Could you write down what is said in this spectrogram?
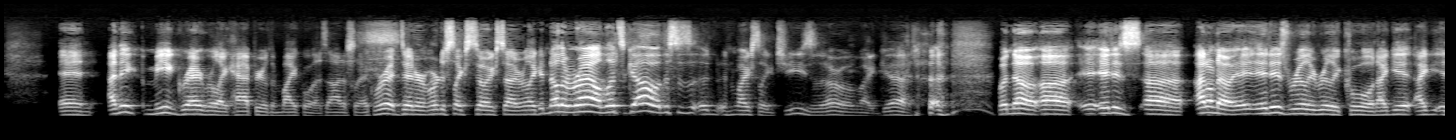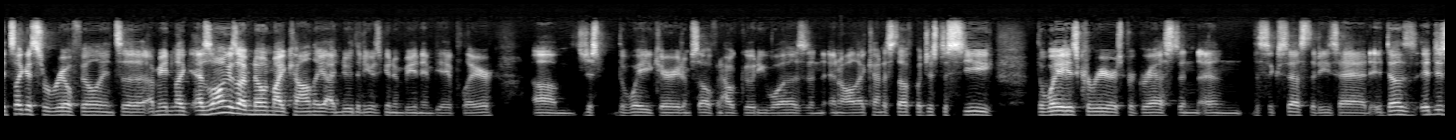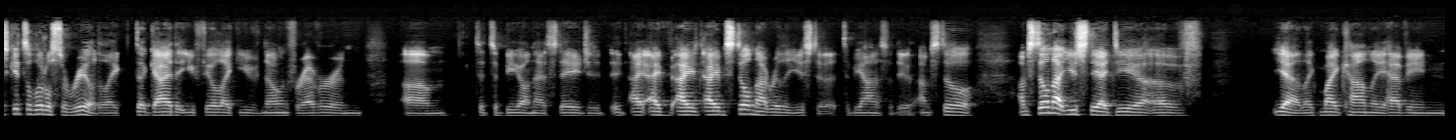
And I think me and Greg were like happier than Mike was, honestly. Like we're at dinner, we're just like so excited. We're like another round, let's go. This is and Mike's like, Jesus, oh my god. but no, uh, it, it is. Uh, I don't know. It, it is really really cool, and I get, I it's like a surreal feeling to. I mean, like as long as I've known Mike Conley, I knew that he was going to be an NBA player. Um, just the way he carried himself and how good he was, and and all that kind of stuff. But just to see the way his career has progressed and and the success that he's had, it does it just gets a little surreal to like the guy that you feel like you've known forever and um to, to be on that stage. It, it, I, I I I'm still not really used to it to be honest with you. I'm still I'm still not used to the idea of yeah like Mike Conley having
